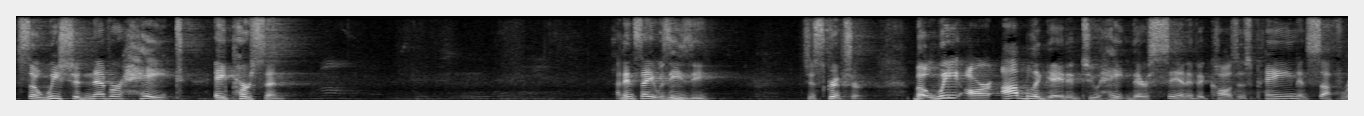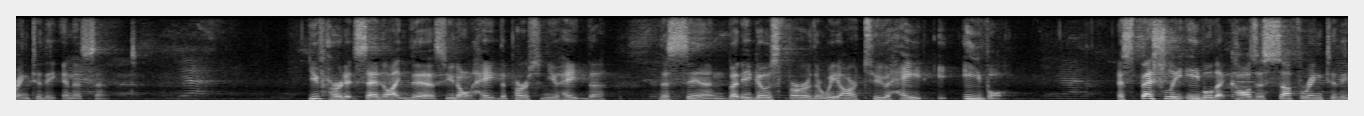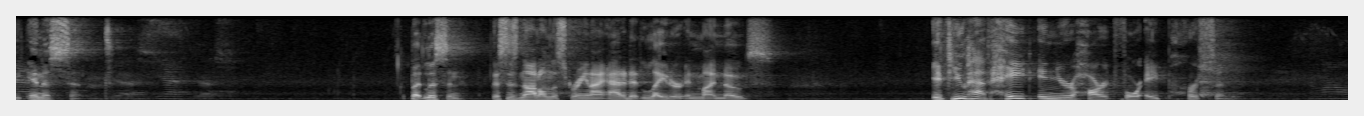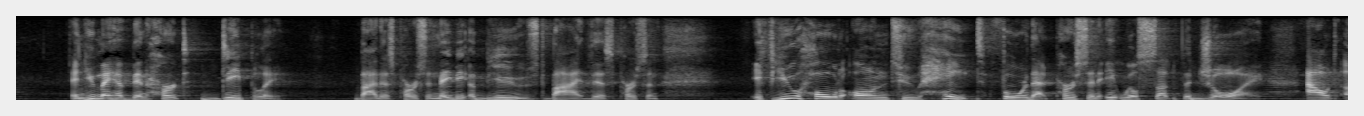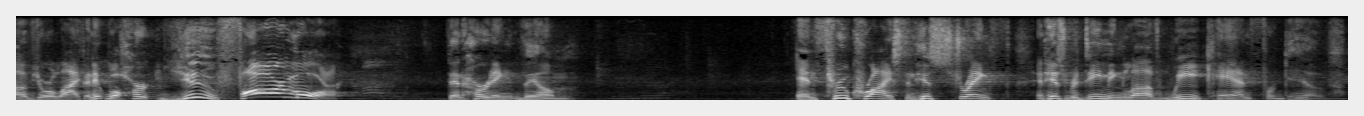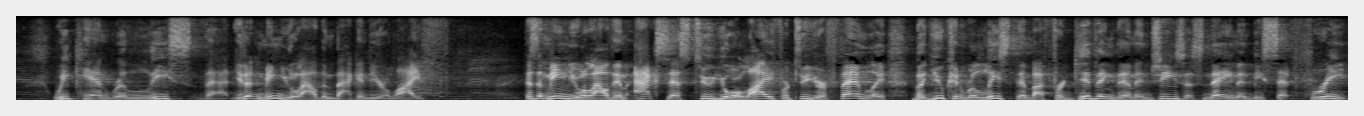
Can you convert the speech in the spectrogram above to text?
so we should never hate a person. I didn't say it was easy, it's just scripture. But we are obligated to hate their sin if it causes pain and suffering to the innocent. You've heard it said like this you don't hate the person, you hate the, the sin. But it goes further. We are to hate evil, especially evil that causes suffering to the innocent. But listen, this is not on the screen. I added it later in my notes. If you have hate in your heart for a person, and you may have been hurt deeply, by this person, maybe abused by this person. If you hold on to hate for that person, it will suck the joy out of your life and it will hurt you far more than hurting them. And through Christ and His strength and His redeeming love, we can forgive. We can release that. You didn't mean you allowed them back into your life doesn't mean you allow them access to your life or to your family, but you can release them by forgiving them in Jesus' name and be set free Amen.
